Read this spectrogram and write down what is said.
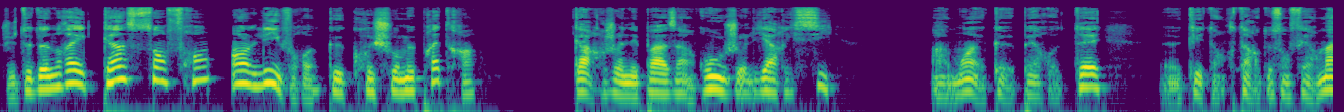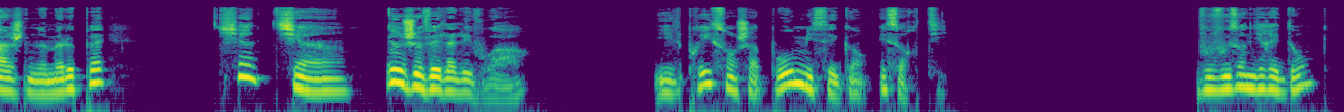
Je te donnerai quinze cents francs en livres que Cruchot me prêtera, car je n'ai pas un rouge liard ici, à moins que Perrotet, euh, qui est en retard de son fermage, ne me le paie. Tiens, tiens, je vais l'aller voir. Il prit son chapeau, mit ses gants et sortit. Vous vous en irez donc?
